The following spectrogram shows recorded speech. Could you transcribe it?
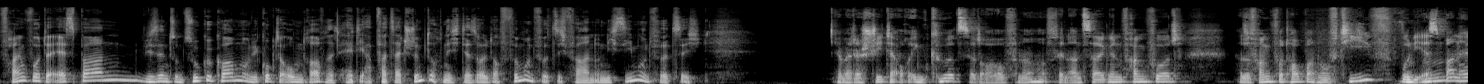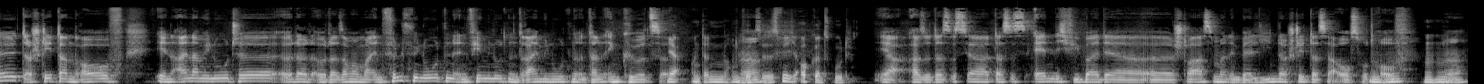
Frankfurter S-Bahn, wir sind zum Zug gekommen und wir guckt da oben drauf und sagt, hä, die Abfahrtzeit stimmt doch nicht, der soll doch 45 fahren und nicht 47. Ja, aber da steht ja auch in Kürze drauf, ne, auf den Anzeigen in Frankfurt. Also Frankfurt Hauptbahnhof Tief, wo mhm. die S-Bahn hält, da steht dann drauf in einer Minute oder, oder sagen wir mal in fünf Minuten, in vier Minuten, drei Minuten und dann in Kürze. Ja, und dann noch in Kürze. Ja. Das finde ich auch ganz gut. Ja, also das ist ja, das ist ähnlich wie bei der äh, Straßenbahn in Berlin, da steht das ja auch so drauf. Mhm. mhm. Ne?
